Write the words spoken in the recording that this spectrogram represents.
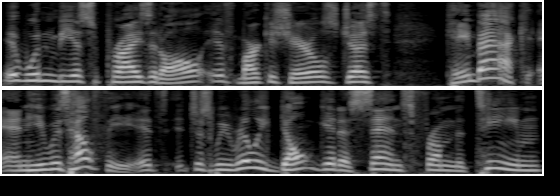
it wouldn't be a surprise at all if Marcus Sherels just came back and he was healthy. It's it just we really don't get a sense from the team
